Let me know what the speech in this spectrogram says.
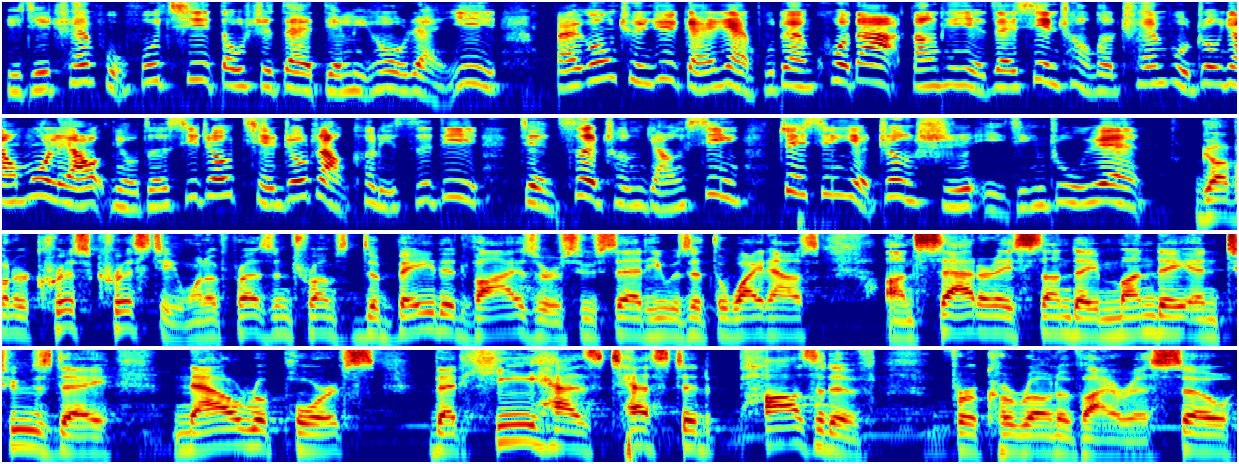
以及川普夫妻都是在典礼后染疫。白宫群聚感染不断扩大，当天也在现场的川普重要幕僚纽泽西州前州长克里斯蒂检测呈阳性，最新也证实已经住院。Governor Chris Christie, one of President Trump's debate advisors, who said he was at the White House on Saturday, Sunday, Monday, and Tuesday, now reports that he has tested positive for coronavirus. So,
